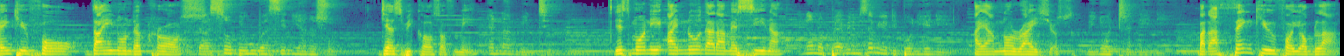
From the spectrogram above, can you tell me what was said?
Thank you for dying on the cross just because of me. This morning, I know that I'm a sinner. I am not righteous. But I thank you for your blood.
